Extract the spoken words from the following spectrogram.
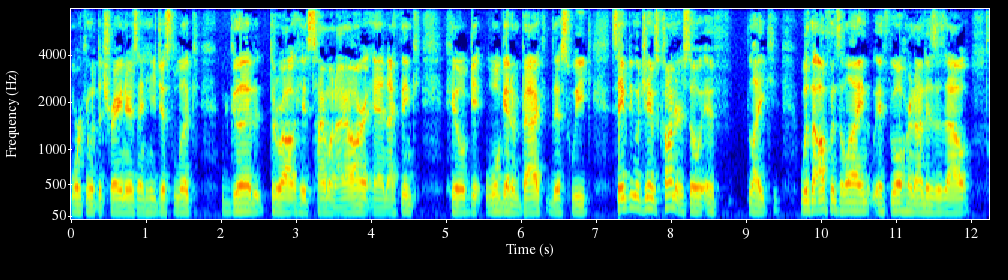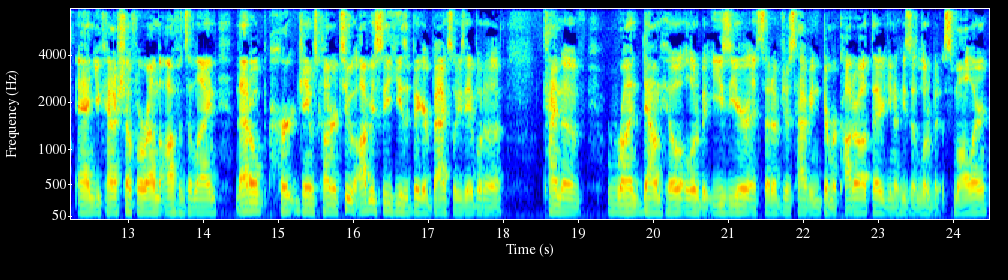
working with the trainers, and he just looked good throughout his time on IR. And I think he'll get, we'll get him back this week. Same thing with James Conner. So if like with the offensive line, if Will Hernandez is out and you kind of shuffle around the offensive line, that'll hurt James Conner too. Obviously, he's a bigger back, so he's able to kind of run downhill a little bit easier instead of just having Demercado out there. You know, he's a little bit smaller,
